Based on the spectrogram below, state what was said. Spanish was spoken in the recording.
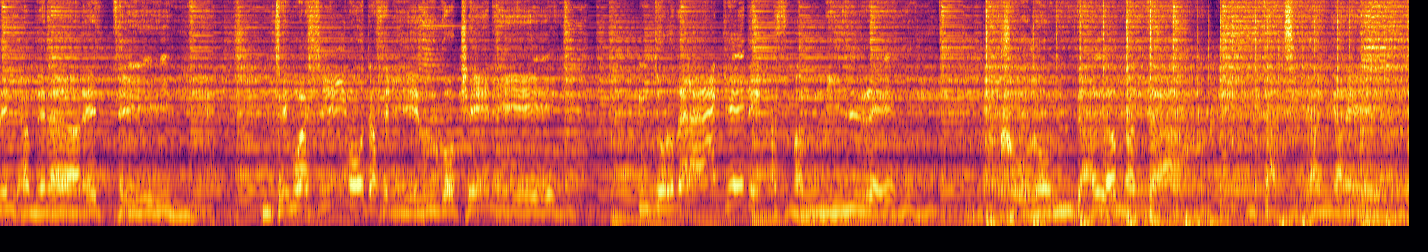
目にはめられて手も足も出せねえ。動けねえ。泥だらけで汗まみれ。転んだらまた立ち上がれ。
